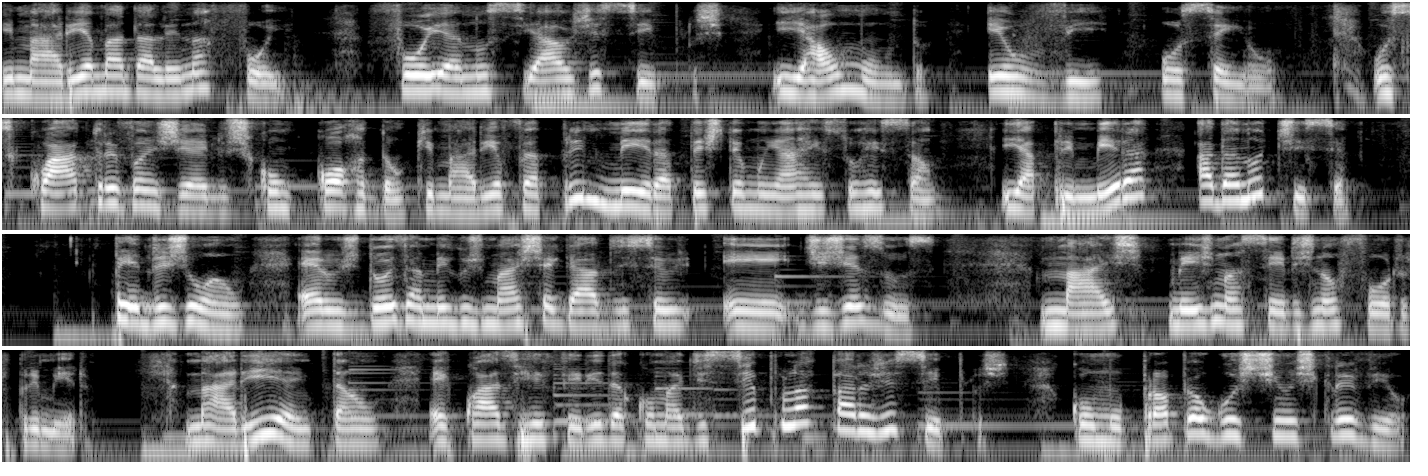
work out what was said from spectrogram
E Maria Madalena foi, foi anunciar aos discípulos e ao mundo: Eu vi o Senhor. Os quatro evangelhos concordam que Maria foi a primeira a testemunhar a ressurreição e a primeira a dar notícia. Pedro e João eram os dois amigos mais chegados de Jesus, mas mesmo assim eles não foram os primeiros. Maria, então, é quase referida como a discípula para os discípulos, como o próprio Agostinho escreveu,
